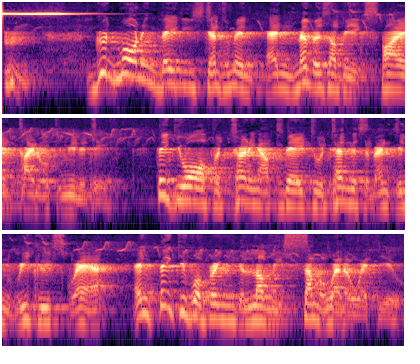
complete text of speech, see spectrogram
Good morning, ladies, gentlemen, and members of the expired title community. Thank you all for turning out today to attend this event in Riku Square, and thank you for bringing the lovely summer weather with you.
